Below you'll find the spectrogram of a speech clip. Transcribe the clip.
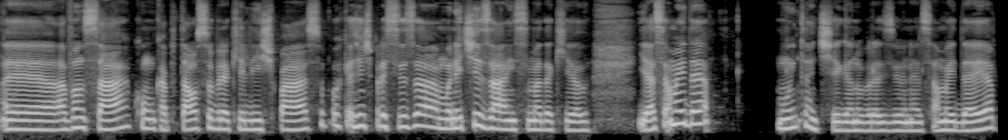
é, avançar com o capital sobre aquele espaço, porque a gente precisa monetizar em cima daquilo. E essa é uma ideia muito antiga no Brasil, né? Essa é uma ideia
